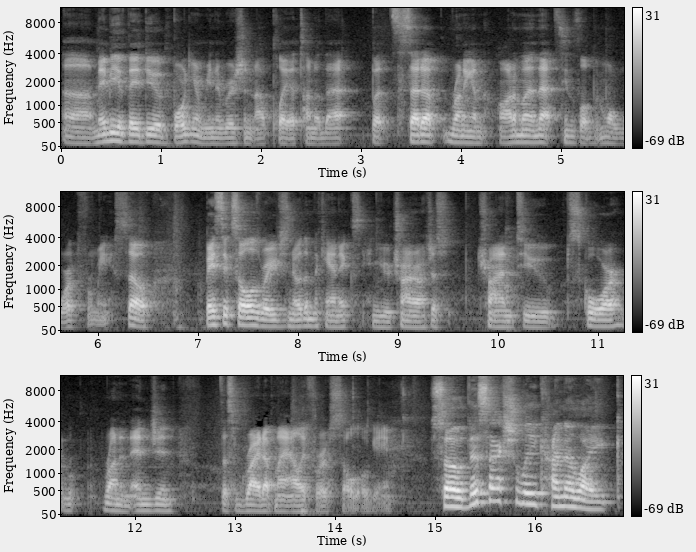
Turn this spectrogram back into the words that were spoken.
uh, maybe if they do a board game arena version, I'll play a ton of that. But setup running an Automa and that seems a little bit more work for me. So basic solos where you just know the mechanics and you're trying to just trying to score, run an engine. That's right up my alley for a solo game. So this actually kind of like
